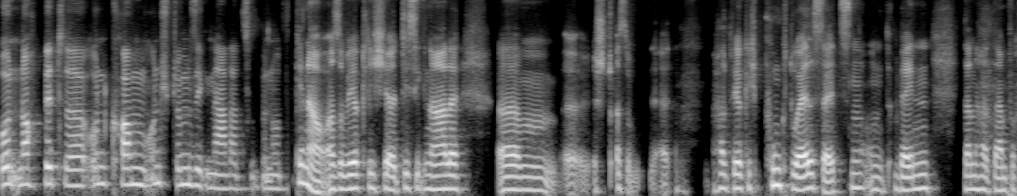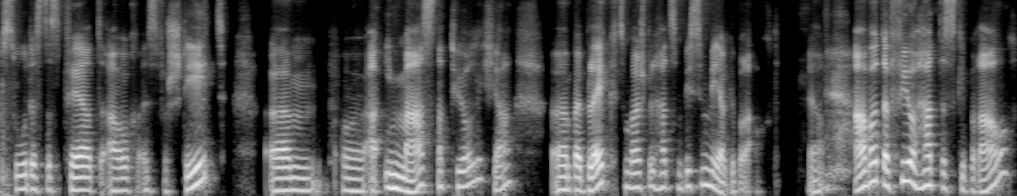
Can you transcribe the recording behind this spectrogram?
und noch Bitte und Kommen und Stimmsignale zu benutzen. Genau, also wirklich äh, die Signale, ähm, äh, also äh, halt wirklich punktuell setzen und wenn, dann halt einfach so, dass das Pferd auch es versteht, ähm, äh, im Maß natürlich, ja. Äh, bei Black zum Beispiel hat es ein bisschen mehr gebraucht. Ja. Aber dafür hat es gebraucht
